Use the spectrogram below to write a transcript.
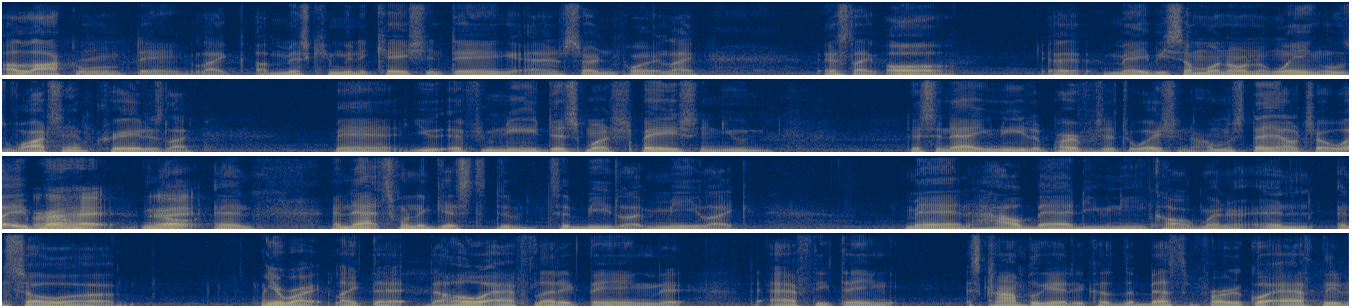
a locker room thing, like a miscommunication thing at a certain point. Like it's like, oh, uh, maybe someone on the wing who's watching him create is like, man, you if you need this much space and you this and that, you need a perfect situation. I'm gonna stay out your way, bro. Right, you know, right. and and that's when it gets to to be like me, like, man, how bad do you need Kalkbrenner? And and so uh, you're right, like that the whole athletic thing, that the athlete thing, is complicated because the best vertical athlete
